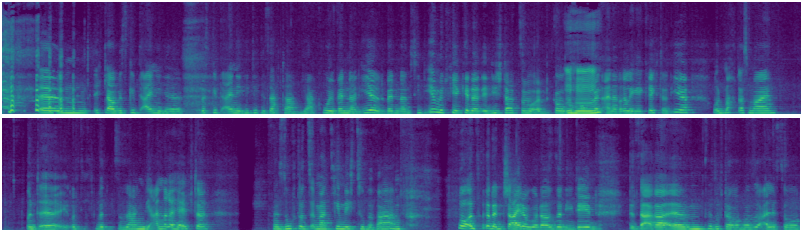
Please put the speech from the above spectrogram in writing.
ähm, ich glaube, es gibt einige, es gibt einige, die gesagt haben, ja cool, wenn dann ihr, wenn dann zieht ihr mit vier Kindern in die Stadt so und guck, mhm. guck wenn einer Drille gekriegt hat, ihr und macht das mal. Und, äh, und ich würde sagen, die andere Hälfte versucht uns immer ziemlich zu bewahren vor unseren Entscheidungen oder unseren Ideen. Sarah ähm, versucht immer so alles so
